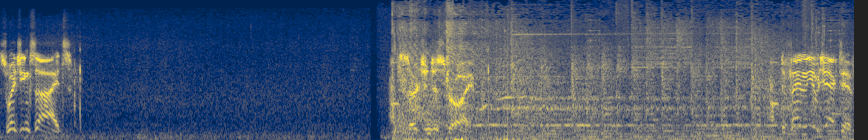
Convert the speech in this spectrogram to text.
Switching sides. Search and destroy. Defend the objective.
